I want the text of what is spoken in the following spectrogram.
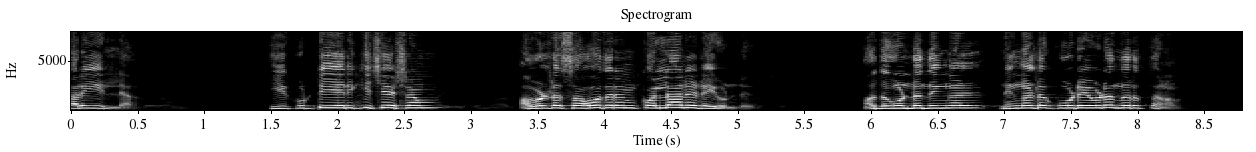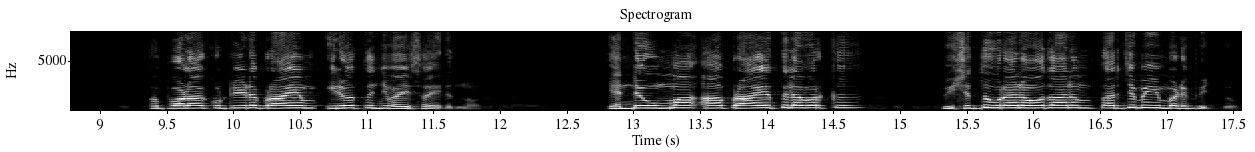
അറിയില്ല. ഈ കുട്ടി എനിക്ക് ശേഷം അവളുടെ സഹോദരൻ കൊല്ലാനിടയുണ്ട്. അതുകൊണ്ട് നിങ്ങൾ നിങ്ങളുടെ കൂടെ ഇവിടെ നിർത്തണം. അപ്പോൾ ആ കുട്ടിയുടെ പ്രായം ഇരുപത്തഞ്ച് വയസ്സായിരുന്നു. എന്റെ ഉമ്മ ആ പ്രായത്തിൽ അവർക്ക് വിശുദ്ധ ഖുറാൻ ഓതാനും തർജമയും പഠിപ്പിച്ചു.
